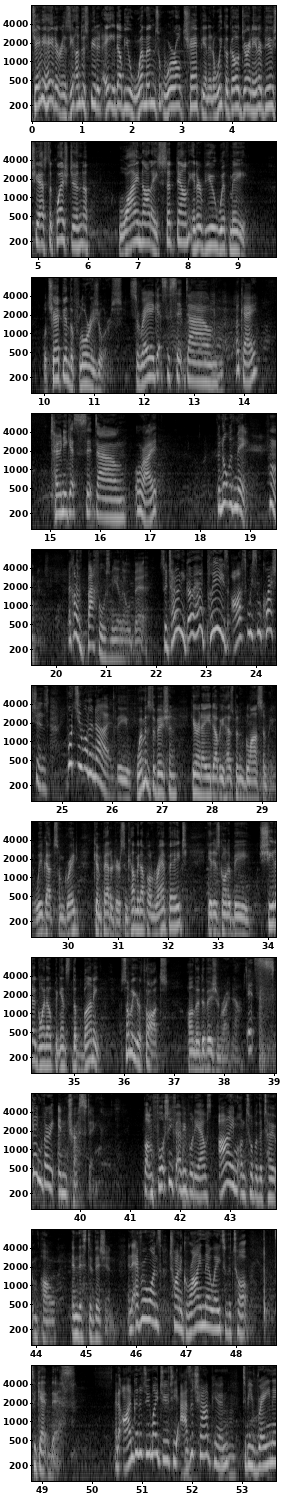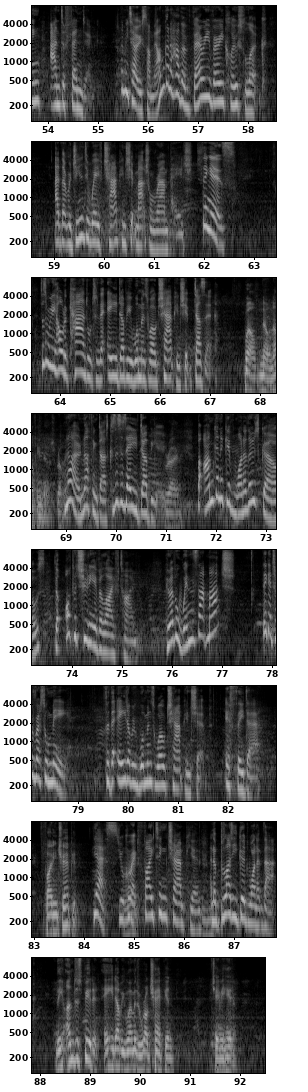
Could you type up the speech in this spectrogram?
Jamie Hayter is the undisputed AEW Women's World Champion. And a week ago during an interview, she asked the question, why not a sit-down interview with me? Well, champion, the floor is yours. Saraya gets to sit down. Okay. Tony gets to sit down. All right. But not with me. Hmm. That kind of baffles me a little bit. So, Tony, go ahead, please. Ask me some questions. What do you want to know? The women's division here in AEW has been blossoming. We've got some great competitors. And coming up on Rampage, it is going to be Shida going up against the Bunny. Some of your thoughts on the division right now? It's getting very interesting. But unfortunately for everybody else, I'm on top of the totem pole in this division. And everyone's trying to grind their way to the top to get this. And I'm going to do my duty as a champion mm-hmm. to be reigning and defending. Let me tell you something. I'm going to have a very, very close look at that Regina di WAVE championship match on Rampage. Thing is, doesn't really hold a candle to the AEW Women's World Championship, does it? Well, no, nothing does, really. No, nothing does, because this is AEW. Right. But I'm going to give one of those girls the opportunity of a lifetime. Whoever wins that match, they get to wrestle me for the AEW Women's World Championship, if they dare. Fighting champion. Yes, you're All correct. Right. Fighting champion, mm-hmm. and a bloody good one at that. The undisputed AEW Women's World Champion, Jamie Hayter.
